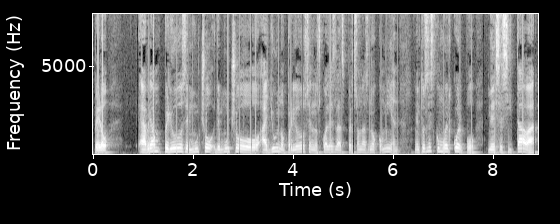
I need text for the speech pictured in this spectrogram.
pero había periodos de mucho, de mucho ayuno, periodos en los cuales las personas no comían. Entonces, como el cuerpo necesitaba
